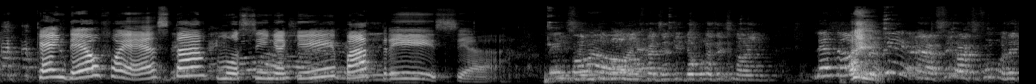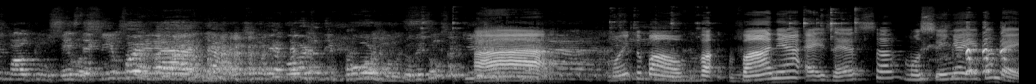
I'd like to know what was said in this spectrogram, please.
Quem deu foi esta mocinha aqui, Patrícia. Bem Isso é muito bom, não fica dizendo que deu presente não, hein? Por quê? É, sei lá, se for um presente maior do que o seu, Esse assim, aqui foi vai- Vânia, um recordo de Eu dei Burgos. só isso aqui. Ah, muito bom. Va- Vânia, és essa mocinha aí também.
